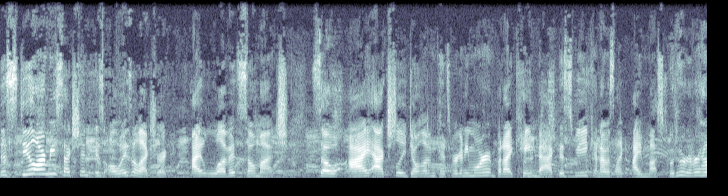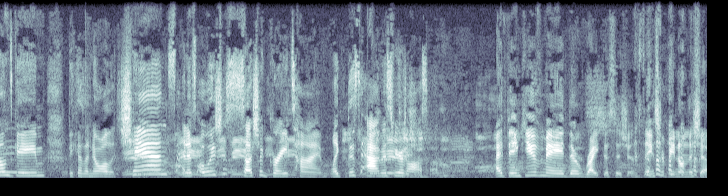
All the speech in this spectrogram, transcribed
The Steel Army section is always electric. I love it so much. So I actually don't live in Pittsburgh anymore, but I came back this week and I was like, I must go to a Riverhounds game because I know all the chants and it's always just such a great time. Like this atmosphere is awesome. I think you've made the right decisions. Thanks for being on the show.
